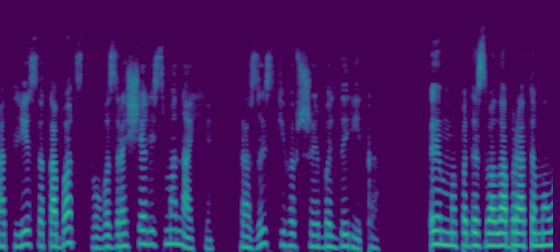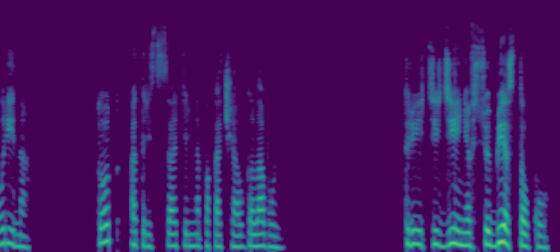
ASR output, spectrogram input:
От леса к аббатству возвращались монахи, разыскивавшие Бальдерика. Эмма подозвала брата Маурина. Тот отрицательно покачал головой. «Третий день, а все без толку!»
